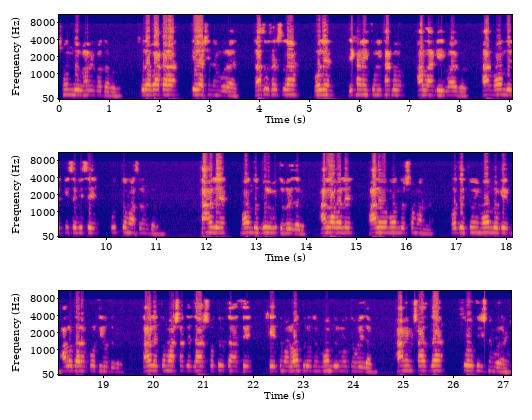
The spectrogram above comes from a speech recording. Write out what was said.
সুন্দরভাবে কথা বলো। সুরা বাকারা তিরাশি নম্বর বলেন তুমি থাকো, আল্লাহকেই ভয় আর মন্দের পিছে পিছে উত্তম আচরণ করো। তাহলে মন্দ দূরীভূত হয়ে যাবে। আল্লাহ বলেন, ভালো ও মন্দ সমান না। ওদের তুমি মন্দকে ভালো দ্বারা প্রতিহত করো। তাহলে তোমার সাথে যার শত্রুতা আছে, সে তোমার অন্তর বন্ধুর মতো হয়ে যাবে। হামিম সাজদা চৌত্রিশ নম্বর আয়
